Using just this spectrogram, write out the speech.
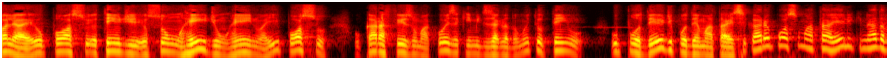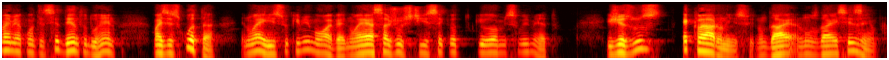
Olha, eu posso, eu tenho de, eu sou um rei de um reino aí, posso, o cara fez uma coisa que me desagradou muito, eu tenho o poder de poder matar esse cara, eu posso matar ele, que nada vai me acontecer dentro do reino. Mas escuta, não é isso que me move, não é essa justiça que eu, que eu me submeto. E Jesus é claro nisso, nos dá, nos dá esse exemplo.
